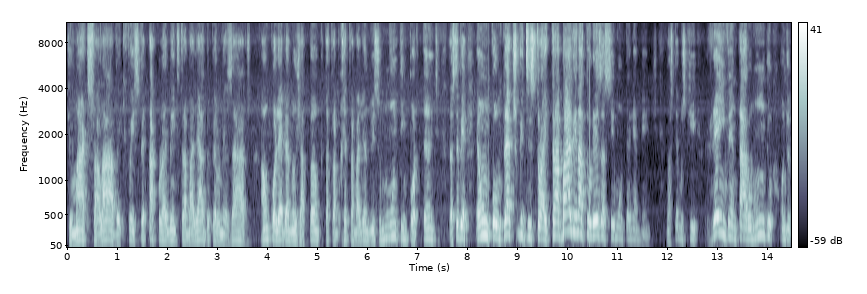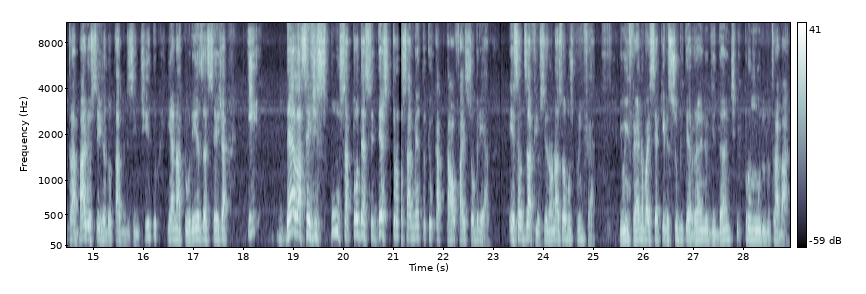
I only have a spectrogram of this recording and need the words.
que o Marx falava e que foi espetacularmente trabalhado pelo Mesaros. Há um colega no Japão que está retrabalhando isso, muito importante. É um complexo que destrói trabalho e natureza simultaneamente. Nós temos que reinventar o mundo onde o trabalho seja dotado de sentido e a natureza seja e dela seja expulsa todo esse destroçamento que o capital faz sobre ela. Esse é o desafio, senão nós vamos para o inferno. E o inferno vai ser aquele subterrâneo de Dante para o mundo do trabalho.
